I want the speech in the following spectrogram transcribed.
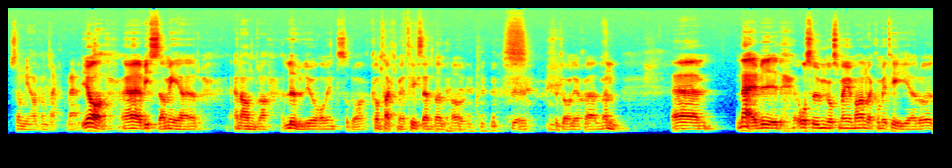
Som ni har kontakt med? Ja, eh, vissa mer än andra. Luleå har vi inte så bra kontakt med till exempel av eh, förklarliga skäl. Men eh, nej, vi, och så umgås man ju med andra kommittéer och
